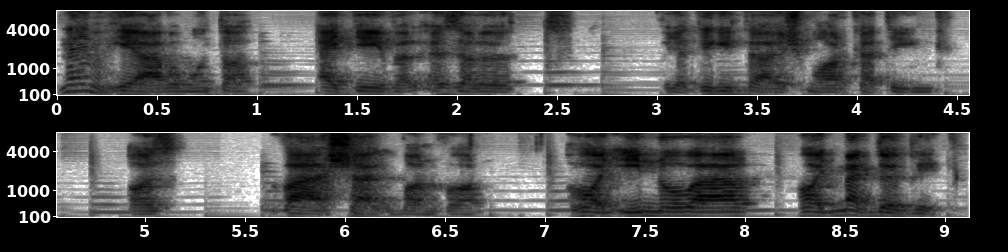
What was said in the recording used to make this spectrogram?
nem hiába mondta egy évvel ezelőtt, hogy a digitális marketing az válságban van. Vagy innovál, vagy megdöglik.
